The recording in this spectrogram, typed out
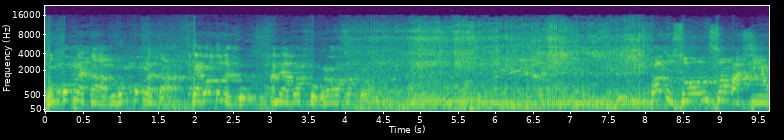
Vamos completar, viu? Vamos completar. Porque agora eu tô nervoso. A minha voz ficou grossa, pronto. Bota o som, um som baixinho,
